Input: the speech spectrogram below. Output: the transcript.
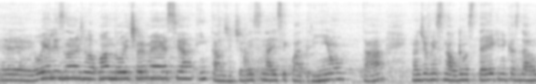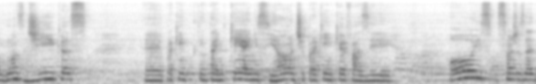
É, Oi, Elisângela. Boa noite. Oi, Messia. Então, gente, eu vou ensinar esse quadrinho, tá? Onde eu vou ensinar algumas técnicas, dar algumas dicas é, para quem, quem, tá, quem é iniciante, para quem quer fazer. Oi, São José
